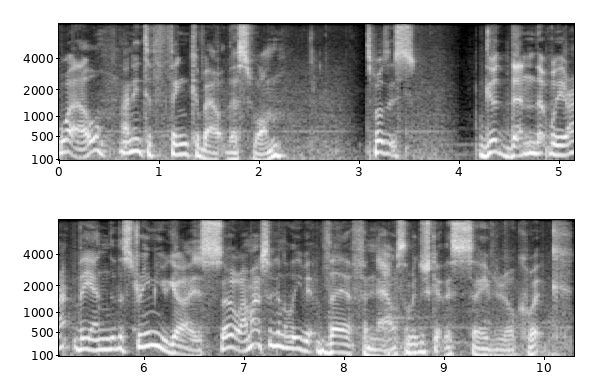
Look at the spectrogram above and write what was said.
Well, I need to think about this one. I suppose it's good then that we're at the end of the stream, you guys. So I'm actually going to leave it there for now. So let me just get this saved real quick.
